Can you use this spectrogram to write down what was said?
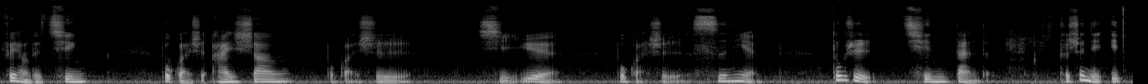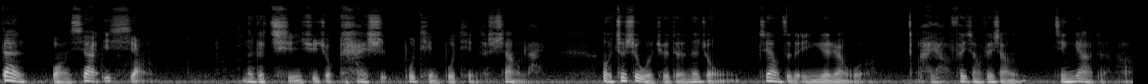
非常的轻，不管是哀伤，不管是。喜悦，不管是思念，都是清淡的。可是你一旦往下一想，那个情绪就开始不停不停的上来。哦，这是我觉得那种这样子的音乐让我，哎呀，非常非常惊讶的哈。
